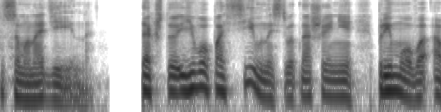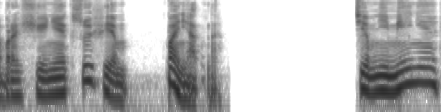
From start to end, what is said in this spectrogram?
самонадеянно. Так что его пассивность в отношении прямого обращения к суфиям понятна. Тем не менее,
